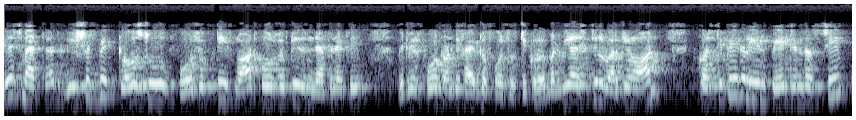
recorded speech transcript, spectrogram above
this method, we should be close to 450. If not 450, then definitely between 425 to 450 crores. But we are still working on, because typically in paint industry,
